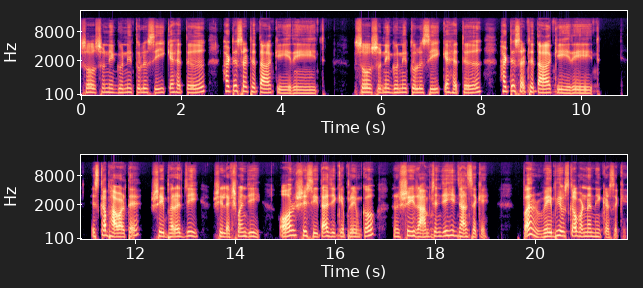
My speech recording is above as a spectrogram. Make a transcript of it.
सो सुनि गुनि तुलसी कहत, हट सठता की रीत। सो सुनि गुनि तुलसी कहत, हट सठता की रीत। इसका भावार्थ है श्री भरत जी, श्री लक्ष्मण जी और श्री सीता जी के प्रेम को श्री रामचंद्र जी ही जान सके, पर वे भी उसका वर्णन नहीं कर सके।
